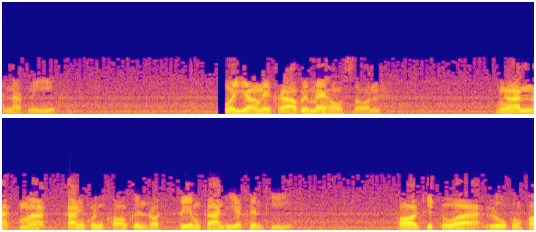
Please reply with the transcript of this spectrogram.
ขนาดนี้ตัวอย่างในคราวไปแม่ห้องสอน งานหนักมากการขนของขึ้นรถเตรียมการที่จะเคลื่อนที่ พ่อคิดว่าลูกของพ่อ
